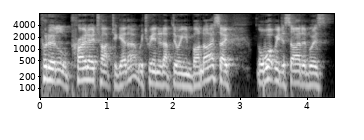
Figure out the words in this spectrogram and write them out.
put a little prototype together, which we ended up doing in Bondi. So well, what we decided was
